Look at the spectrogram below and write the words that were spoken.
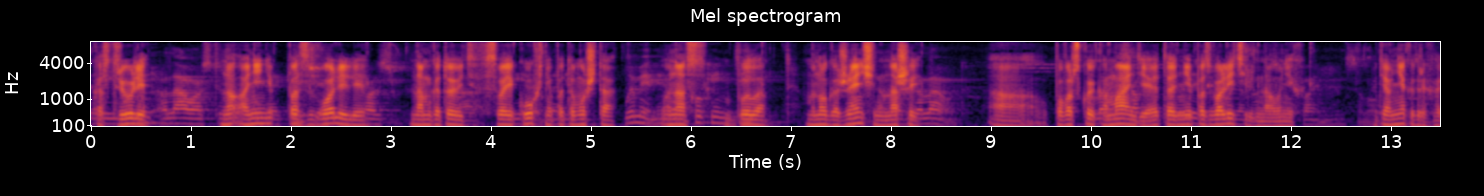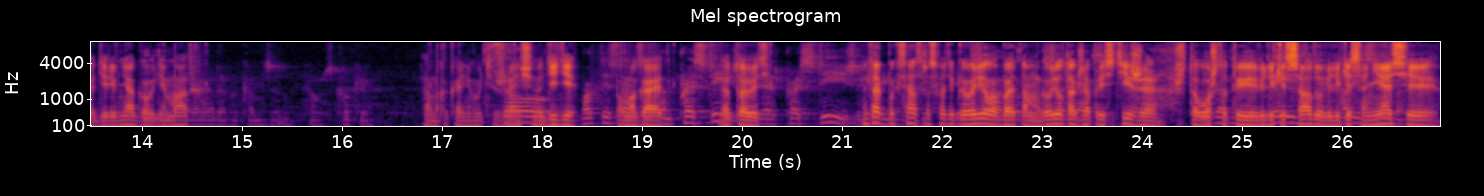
кастрюли, но они не позволили нам готовить в своей кухне, потому что у нас было много женщин в нашей а, поварской команде. Это непозволительно у них. Хотя в некоторых деревнях Гаудиматх там какая-нибудь женщина, Диди, помогает готовить. Итак, Бхактисиан Сарасвати говорил об этом, говорил также о престиже, что того, что ты великий саду, великий саньяси.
